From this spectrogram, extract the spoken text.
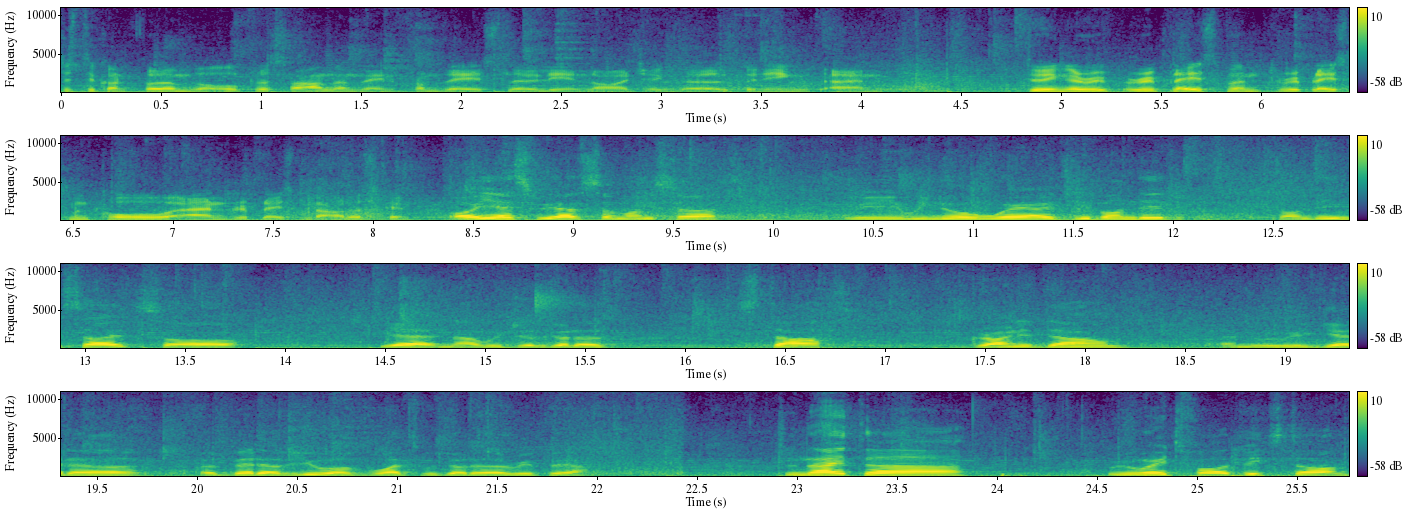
just to confirm the ultrasound and then from there slowly enlarging the opening and doing a re replacement, replacement core and replacement outer skin. Oh yes, we have some answers. We, we know where it's debonded from the inside. So yeah, now we just gotta start, grind it down, and we will get a, a better view of what we gotta repair. Tonight uh, we wait for a big storm.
